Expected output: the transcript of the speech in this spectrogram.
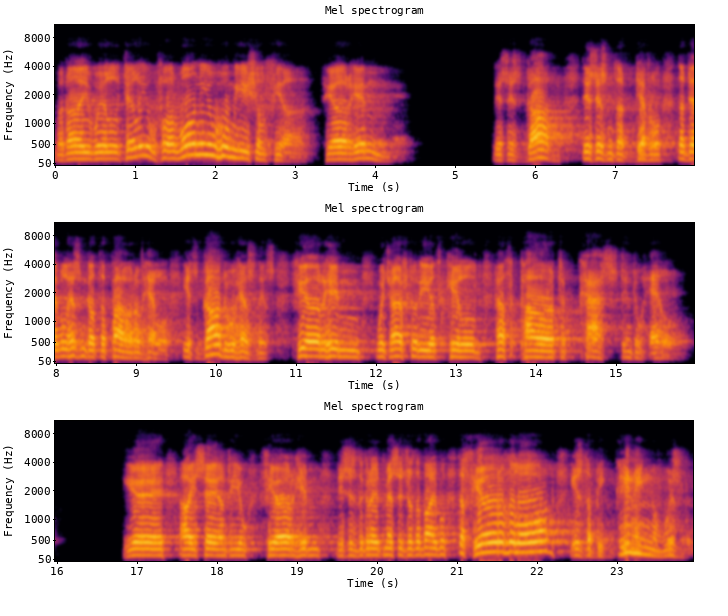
But I will tell you, forewarn you whom ye shall fear. Fear him. This is God. This isn't the devil. The devil hasn't got the power of hell. It's God who has this. Fear him which after he hath killed hath power to cast into hell. Yea, I say unto you, fear him. This is the great message of the Bible. The fear of the Lord is the beginning of wisdom.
